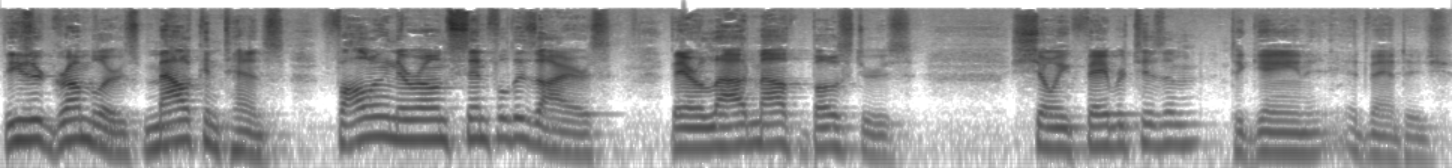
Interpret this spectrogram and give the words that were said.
These are grumblers, malcontents, following their own sinful desires. They are loudmouth boasters, showing favoritism to gain advantage.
